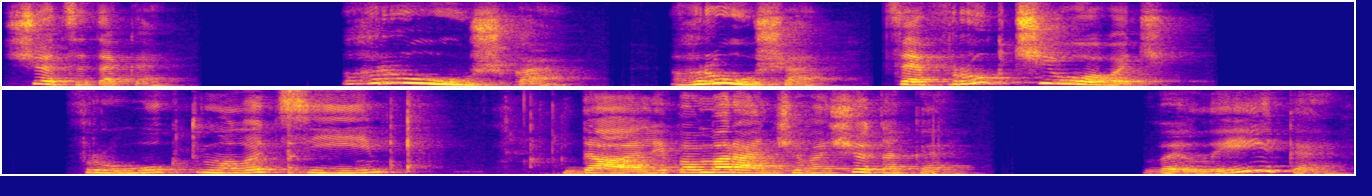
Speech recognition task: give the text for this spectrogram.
Що це таке? Грушка. Груша. Це фрукт чи овоч? Фрукт, молодці. Далі помаранчева. Що таке? Велике.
